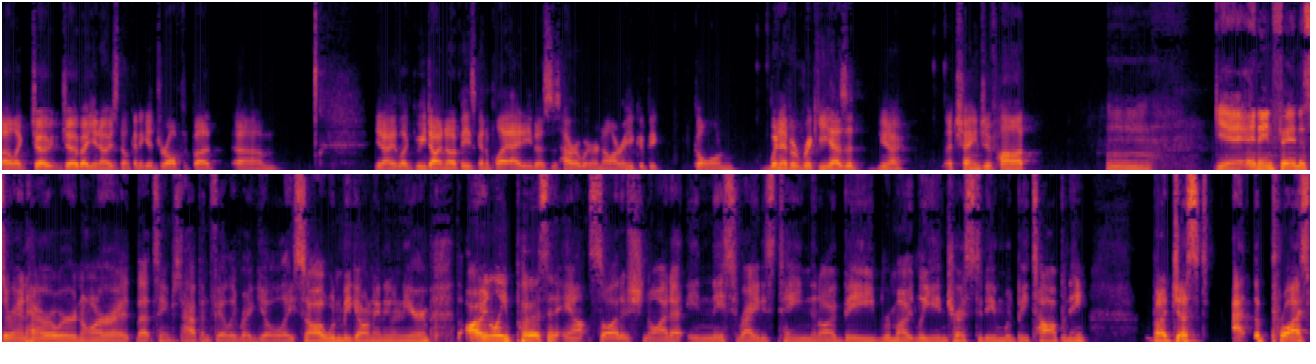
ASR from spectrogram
Uh, like Joe Gerbo, you know he's not going to get dropped, but um, you know, like we don't know if he's going to play 80 versus Harawira Naera. He could be gone whenever Ricky has a you know a change of heart. Mm. Yeah, and in fairness, around Harawira Naera, that seems to happen fairly regularly, so I wouldn't be going anywhere near him. The only person outside of Schneider in this Raiders team that I'd be remotely interested in would be Tapine. But just, at the price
